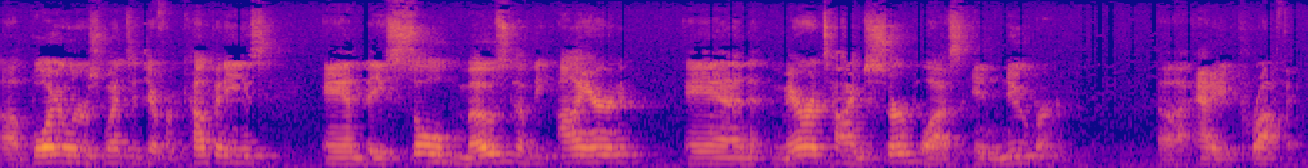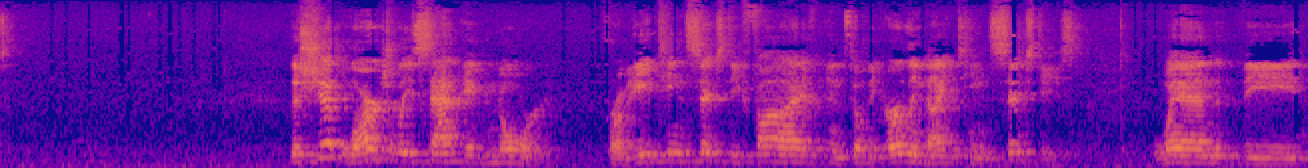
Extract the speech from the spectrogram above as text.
uh, boilers went to different companies, and they sold most of the iron and maritime surplus in New Bern uh, at a profit. The ship largely sat ignored from 1865 until the early 1960s. when the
